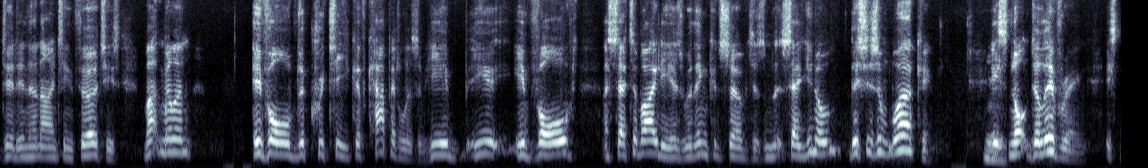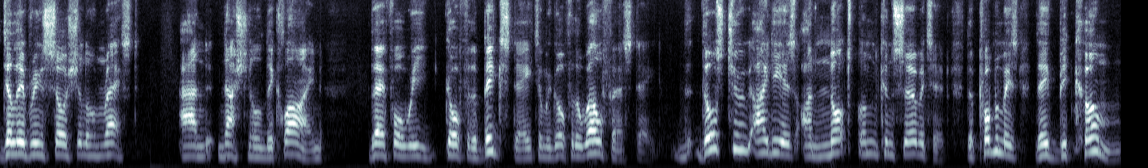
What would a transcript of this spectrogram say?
did in the 1930s. Macmillan evolved a critique of capitalism. He, he evolved a set of ideas within conservatism that said, you know, this isn't working. Mm. It's not delivering. It's delivering social unrest and national decline. Therefore, we go for the big state and we go for the welfare state. Th- those two ideas are not unconservative. The problem is they've become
